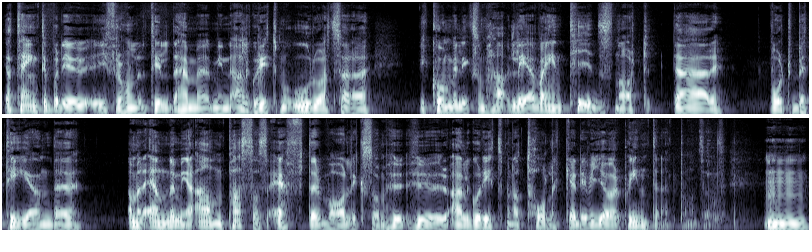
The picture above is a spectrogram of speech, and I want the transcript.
jag tänkte på det i förhållande till det här med min algoritmoro, att så här, vi kommer liksom ha, leva i en tid snart där vårt beteende ja, men ännu mer anpassas efter vad liksom, hur, hur algoritmerna tolkar det vi gör på internet på något sätt. Mm.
